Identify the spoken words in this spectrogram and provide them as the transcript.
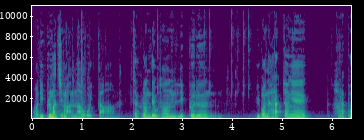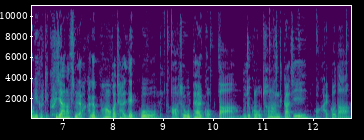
어, 리플만 지금 안 나오고 있다. 자 그런데 우선 리플은 이번에 하락장에 하락폭이 그렇게 크지 않았습니다. 가격 방어가 잘 됐고 어, 조급해할 거 없다. 무조건 5천원까지 갈 거다.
